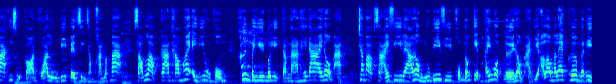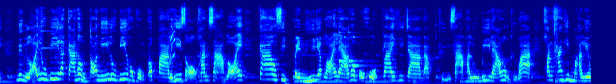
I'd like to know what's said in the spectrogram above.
มากที่สุดก่อน เพราะว่าลูบี้เป็นสิ่งสำคัญมากๆสำหรับการทำให้ไอดีของผม ขึ้นไปยืนบนลีกตำนานให้ได้นะผมอะฉบับสายฟรีแล้วนะผมลูบี้ฟรีผมต้องเก็บให้หมดเลยนะผมอะเดี๋ยวเรามาแลกเพิ่มกันอีก 100ลูบี้ละกันนะผมตอนนี้ลูบี้ของผมก็ปาไปที่ 2,390 เป็นที่เรียบร้อยแล้วนะผมโอ้โหใกล้ที่จะแบบถึง 3,000ลูบี้แล้วนะผมถือว่าค่อนข้างที่มาเร็ว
